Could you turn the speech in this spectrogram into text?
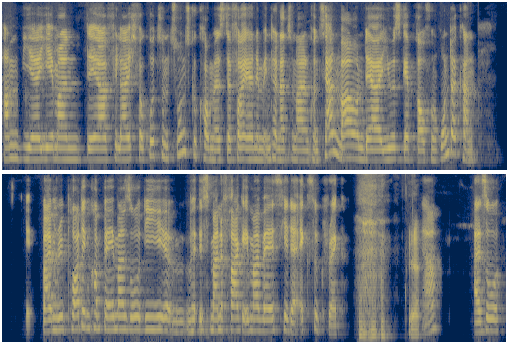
Haben wir jemanden, der vielleicht vor kurzem zu uns gekommen ist, der vorher in einem internationalen Konzern war und der US Gap rauf und runter kann? Beim Reporting kommt mir immer so, die ist meine Frage immer, wer ist hier der Excel-Crack? ja. ja. Also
